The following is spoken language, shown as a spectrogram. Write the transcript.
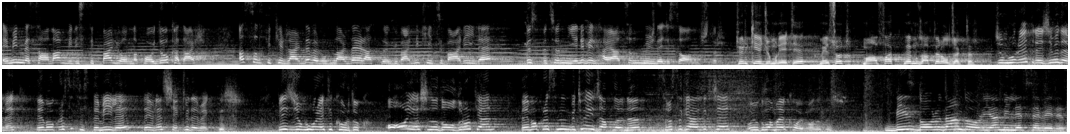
emin ve sağlam bir istikbal yoluna koyduğu kadar asıl fikirlerde ve ruhlarda yarattığı güvenlik itibariyle büsbütün yeni bir hayatın müjdecisi olmuştur. Türkiye Cumhuriyeti mesut, muvaffak ve muzaffer olacaktır. Cumhuriyet rejimi demek, demokrasi sistemiyle devlet şekli demektir. Biz Cumhuriyeti kurduk. O 10 yaşını doldururken demokrasinin bütün icaplarını sırası geldikçe uygulamaya koymalıdır. Biz doğrudan doğruya millet severiz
